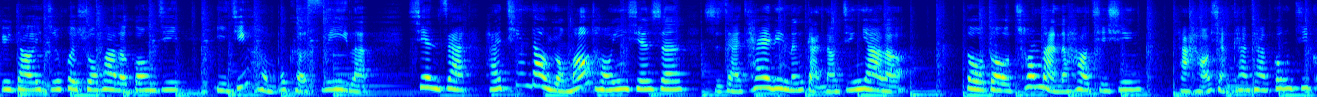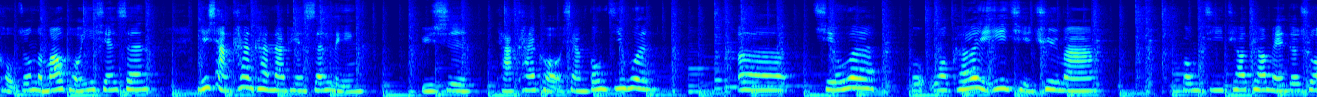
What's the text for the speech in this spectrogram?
遇到一只会说话的公鸡，已经很不可思议了。现在还听到有猫头鹰先生，实在太令人感到惊讶了。豆豆充满了好奇心，他好想看看公鸡口中的猫头鹰先生，也想看看那片森林。于是他开口向公鸡问：“呃，请问我我可以一起去吗？”公鸡挑挑眉的说：“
